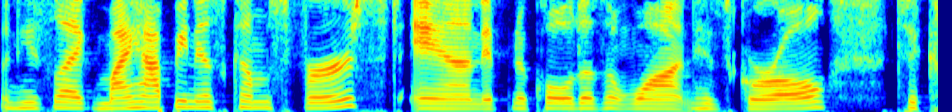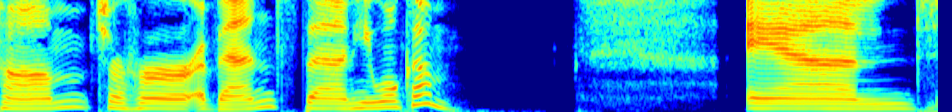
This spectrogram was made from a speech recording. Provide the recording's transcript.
And he's like, my happiness comes first. And if Nicole doesn't want his girl to come to her events, then he won't come. And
